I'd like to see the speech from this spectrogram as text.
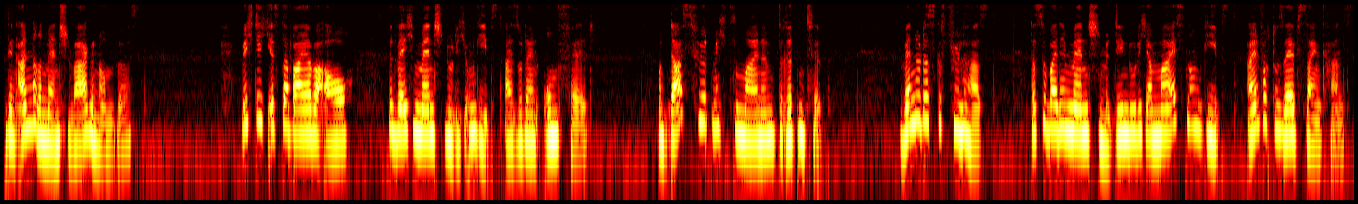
den anderen Menschen wahrgenommen wirst. Wichtig ist dabei aber auch, mit welchen Menschen du dich umgibst, also dein Umfeld. Und das führt mich zu meinem dritten Tipp. Wenn du das Gefühl hast, dass du bei den Menschen, mit denen du dich am meisten umgibst, einfach du selbst sein kannst,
